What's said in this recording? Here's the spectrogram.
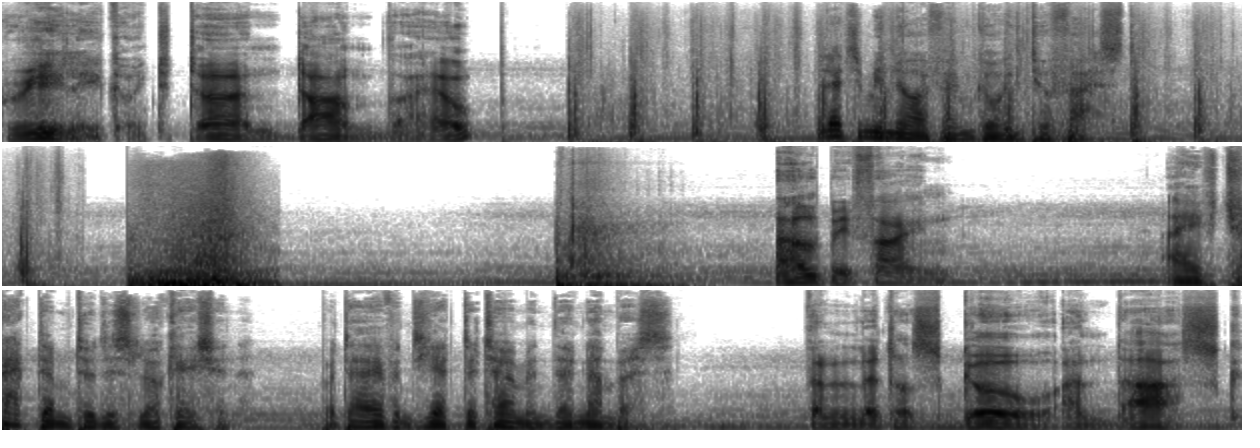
really going to turn down the help? Let me know if I'm going too fast. I'll be fine. I've tracked them to this location, but I haven't yet determined their numbers. Then let us go and ask.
